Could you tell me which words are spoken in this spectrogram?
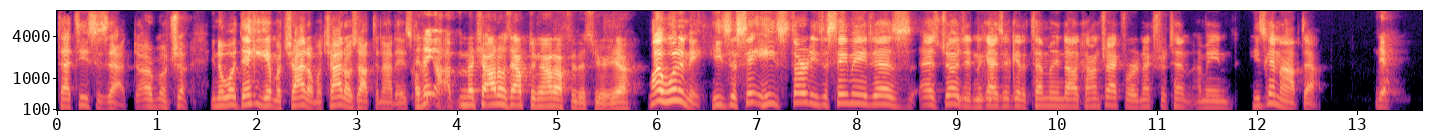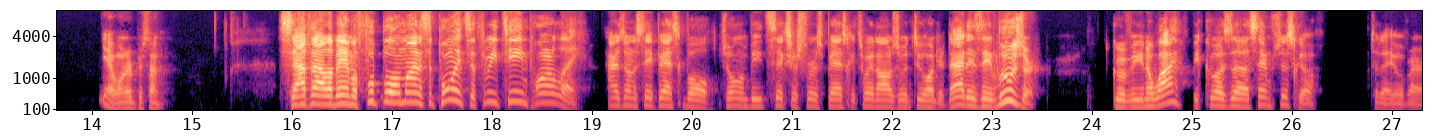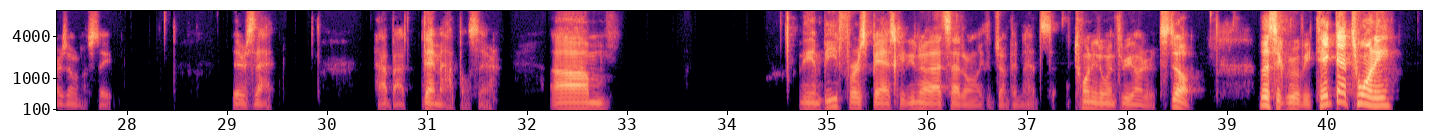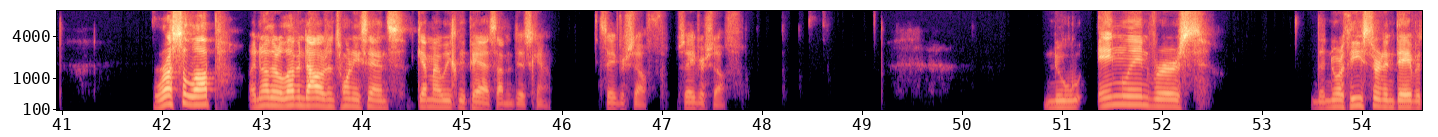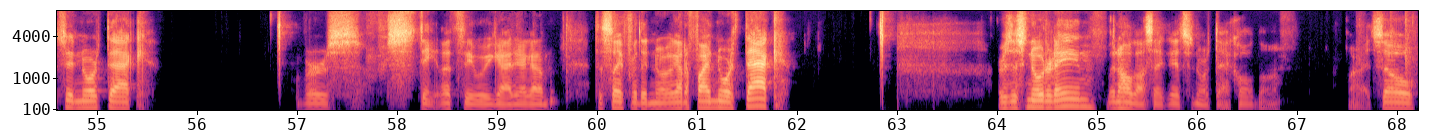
Tatis is out. You know what? They could get Machado. Machado's opting out of his. I think uh, Machado's opting out after this year. Yeah, Why wouldn't he? He's the same. He's thirty. He's the same age as as Judge, and the guy's gonna get a ten million dollar contract for an extra ten. I mean, he's gonna opt out. yeah, yeah, one hundred percent. South Alabama football minus the points, a three team parlay. Arizona State basketball, Joel Embiid Sixers first basket, twenty dollars to win two hundred. That is a loser. Groovy, you know why? Because uh, San Francisco today over Arizona State. There's that. How about them apples there? Um, the Embiid first basket, you know that's I don't like to jump in. That's twenty to win three hundred. Still, listen, Groovy, take that twenty, rustle up another eleven dollars and twenty cents. Get my weekly pass on a discount. Save yourself. Save yourself. New England versus the Northeastern and Davidson, North Deck versus State. Let's see what we got here. I got to decipher the North. I got to find North Deck. Or is this Notre Dame? No, hold on a second. It's North Deck. Hold on. All right. So,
